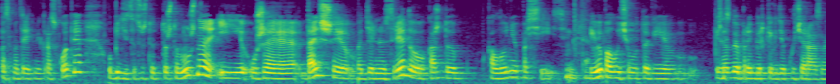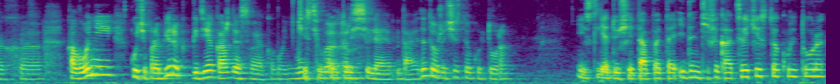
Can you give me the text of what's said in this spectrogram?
посмотреть в микроскопе, убедиться, что это то, что нужно, и уже дальше в отдельную среду каждую колонию посеять. Да. И мы получим в итоге из одной пробирки, где куча разных э, колоний, куча пробирок, где каждая своя колония. Мы Чистую типа культуру. расселяем. Да, это уже чистая культура. И следующий этап – это идентификация чистой культуры.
